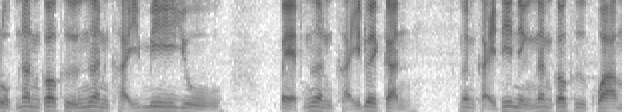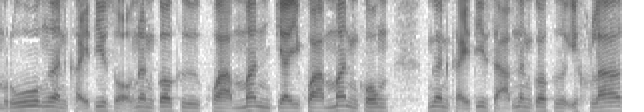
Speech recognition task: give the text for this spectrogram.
รุปนั่นก็คือเงื่อนไขมีอยู่ 8 เงื่อนไขด้วยกัน เงื่อนไขที่หนึ่งนั่นก็คือความรู้เงื่อนไขที่สองนั่นก็คือความมั่นใจความมั่นคง เงื่อนไขที่สามนั่นก็คืออิคลาส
